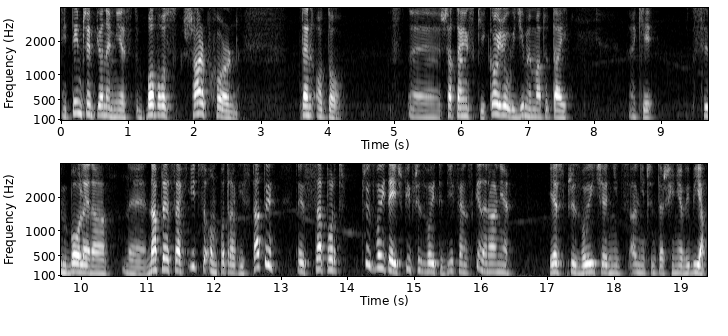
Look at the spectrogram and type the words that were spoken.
I tym czempionem jest Bowos Sharphorn. Ten oto e, szatański kozioł. Widzimy, ma tutaj takie symbole na, e, na plecach. I co on potrafi? Staty. To jest support, przyzwoity HP, przyzwoity defense. Generalnie jest przyzwoicie, nic, ale niczym też się nie wybija.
